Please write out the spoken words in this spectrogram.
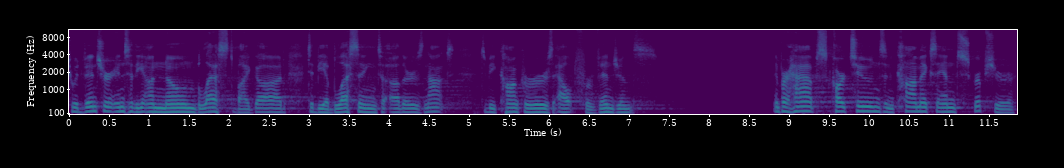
to adventure into the unknown, blessed by God, to be a blessing to others, not to be conquerors out for vengeance. And perhaps cartoons and comics and scripture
